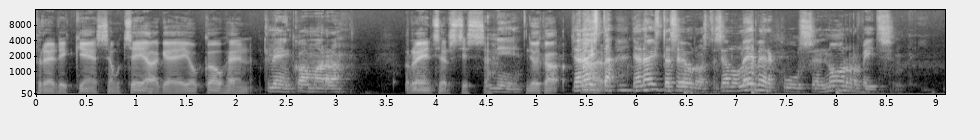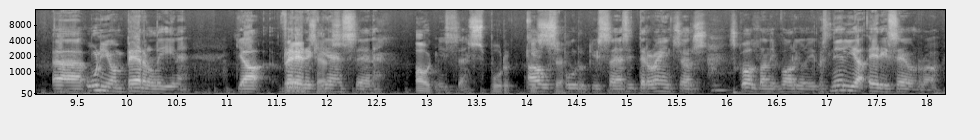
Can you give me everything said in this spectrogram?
Fredrik Jensen, mutta sen jälkeen ei ole kauhean... Glenn Kamara. Rangersissa. Niin. Joka, ja, näistä, ja näistä seuroista, siellä on Leverkusen, Norwich, äh, Union Berlin ja Frederik Jensen. Augsburgissa. Augsburgissa ja sitten Rangers Skotlannin valioliikassa. Neljä eri seuraa.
